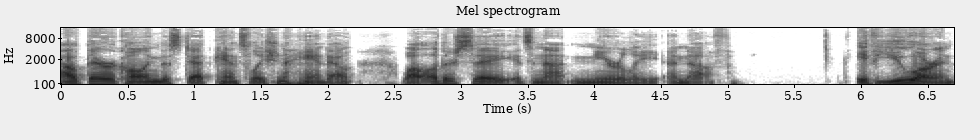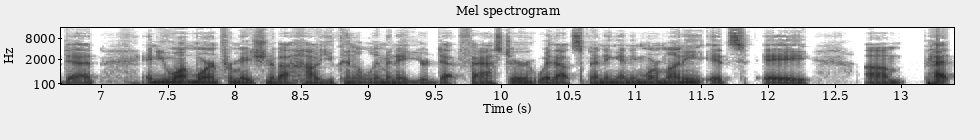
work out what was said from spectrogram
out there are calling this debt cancellation a handout, while others say it's not nearly enough. If you are in debt and you want more information about how you can eliminate your debt faster without spending any more money, it's a um, pet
